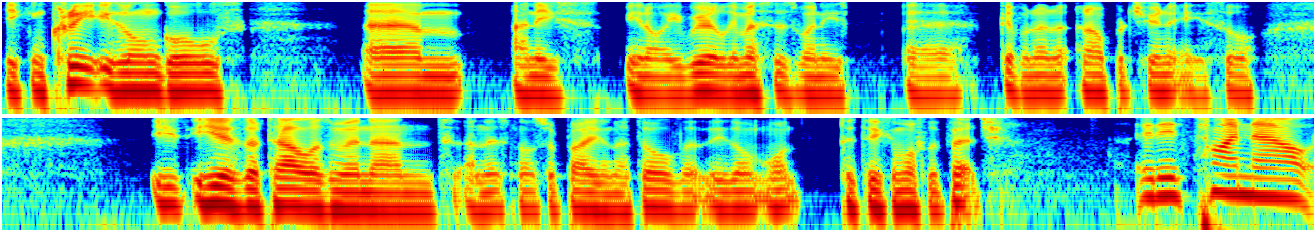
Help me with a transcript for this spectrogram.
He can create his own goals, um, and he's you know he rarely misses when he's uh, given an, an opportunity. So he's, he is their talisman, and and it's not surprising at all that they don't want to take him off the pitch. It is time now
